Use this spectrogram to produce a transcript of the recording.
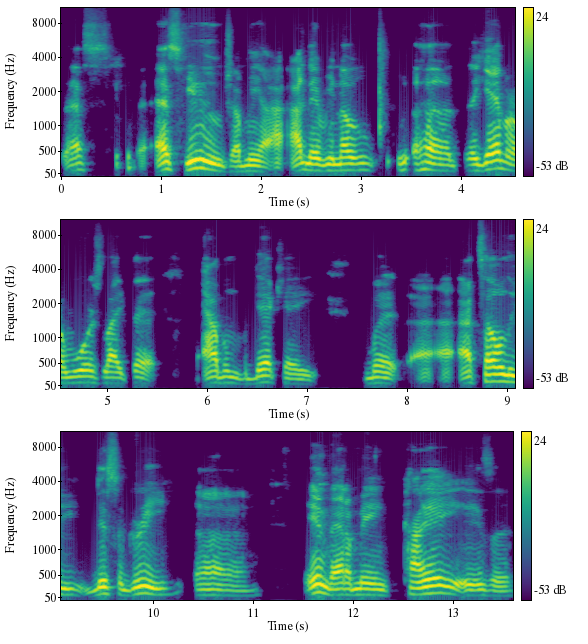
that's that's huge. I mean, I, I never know uh, they gave awards like that, album of the decade. But I, I totally disagree uh, in that. I mean, Kanye is a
